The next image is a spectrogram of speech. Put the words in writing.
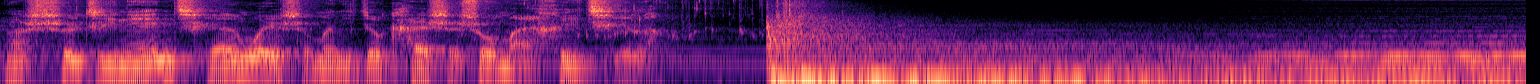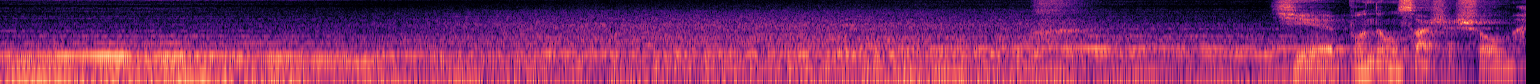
那十几年前，为什么你就开始售卖黑棋了？也不能算是收买，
